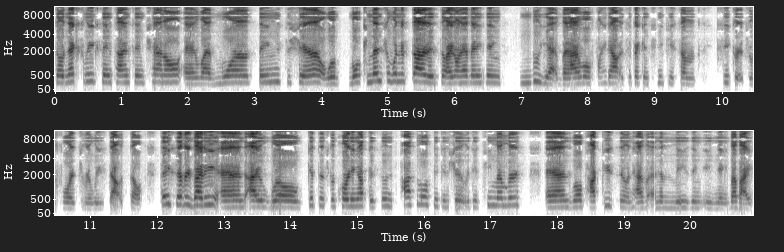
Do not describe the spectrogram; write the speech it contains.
so next week, same time, same channel, and we'll have more things to share. We'll, we'll convention wouldn't have started, so I don't have anything new yet, but I will find out and see if I can sneak you some secrets before it's released out. So thanks, everybody, and I will get this recording up as soon as possible so you can share it with your team members, and we'll talk to you soon. Have an amazing evening. Bye-bye.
